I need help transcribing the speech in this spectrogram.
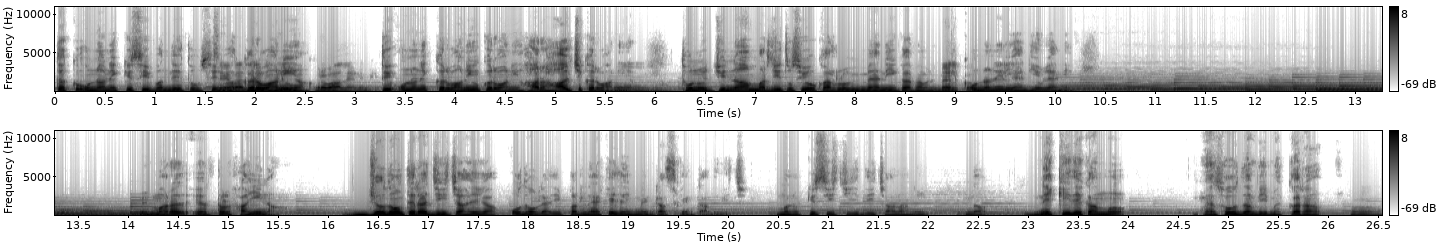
ਤੱਕ ਉਹਨਾਂ ਨੇ ਕਿਸੇ ਬੰਦੇ ਤੋਂ ਸੇਵਾ ਕਰਵਾਣੀ ਆ ਕਰਵਾ ਲੈਣਗੇ। ਤੇ ਉਹਨਾਂ ਨੇ ਕਰਵਾਣੀ ਓ ਕਰਵਾਣੀ ਹਰ ਹਾਲ ਚ ਕਰਵਾਣੀ ਆ। ਤੁਹਾਨੂੰ ਜਿੰਨਾ ਮਰਜ਼ੀ ਤੁਸੀਂ ਉਹ ਕਰ ਲਓ ਵੀ ਮੈਂ ਨਹੀਂ ਕਰਨਾ ਉਹਨਾਂ ਨੇ ਲੈਣੀ ਓ ਲੈਣੀ। ਵੀ ਮਹਾਰਾਜ ਯਾਰ ਤੜਫਾਈ ਨਾ। ਜਦੋਂ ਤੇਰਾ ਜੀ ਚਾਹੇਗਾ ਉਦੋਂ ਲੈ ਜੀ ਪਰ ਲੈ ਕੇ ਜਾਈ ਮਿੰਟਾਂ ਸਕਿੰਟਾਂ ਦੇ ਵਿੱਚ। ਮੈਨੂੰ ਕਿਸੇ ਚੀਜ਼ ਦੀ ਚਾਹਨਾ ਨਹੀਂ। ਨਾ ਨੇਕੀ ਦੇ ਕੰਮ ਮੈਂ ਸੋਚਦਾ ਵੀ ਮੈਂ ਕਰਾਂ। ਹੂੰ।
